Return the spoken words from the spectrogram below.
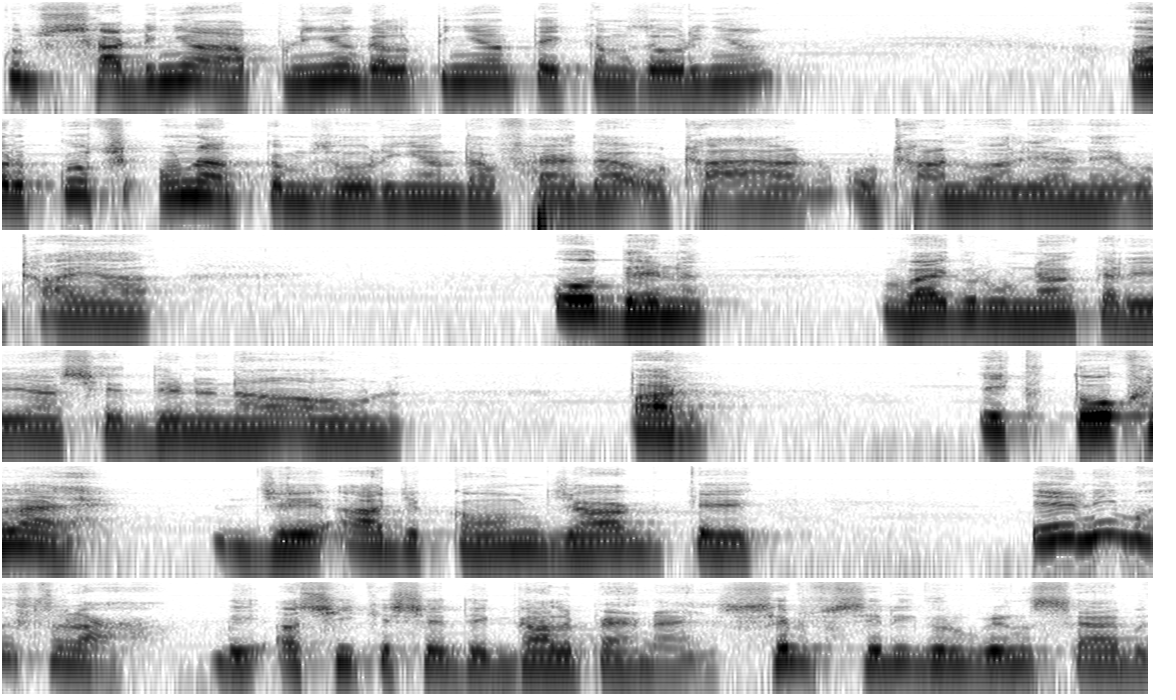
ਕੁਝ ਸਾਡੀਆਂ ਆਪਣੀਆਂ ਗਲਤੀਆਂ ਤੇ ਕਮਜ਼ੋਰੀਆਂ ਔਰ ਕੁਝ ਉਹਨਾਂ ਕਮਜ਼ੋਰੀਆਂ ਦਾ ਫਾਇਦਾ ਉਠਾਉਣ ਉਠਾਉਣ ਵਾਲਿਆਂ ਨੇ ਉਠਾਇਆ, ਉਹ ਦਿਨ ਵਾਹਿਗੁਰੂ ਨਾ ਕਰੇ ਐਸੇ ਦਿਨ ਨਾ ਆਉਣ, ਪਰ ਇੱਕ ਤੋਖਲਾ ਹੈ, ਜੇ ਅੱਜ ਕੌਮ ਜਾਗ ਕੇ ਇਹ ਨਹੀਂ ਮਸਲਾ ਵੀ ਅਸੀਂ ਕਿਸੇ ਦੇ ਗੱਲ ਪੈਣਾ ਹੈ। ਸਿਰਫ ਸ੍ਰੀ ਗੁਰੂ ਗ੍ਰੰਥ ਸਾਹਿਬ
